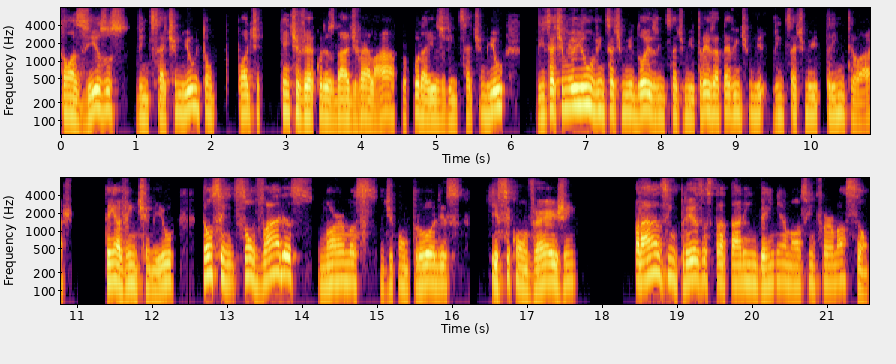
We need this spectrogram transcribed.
são as ISOs 27000, então pode quem tiver curiosidade vai lá, procura a ISO 27000, 27.001, 27.002, 27.003, até 27.030, eu acho. Tem a 20.000. Então, sim, são várias normas de controles que se convergem para as empresas tratarem bem a nossa informação.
